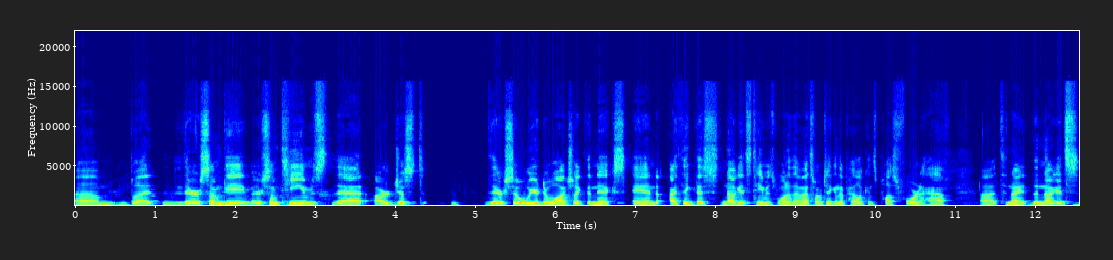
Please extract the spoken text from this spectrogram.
um, but there are some game or some teams that are just they're so weird to watch, like the Knicks. And I think this Nuggets team is one of them. That's why I'm taking the Pelicans plus four and a half uh, tonight. The Nuggets,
